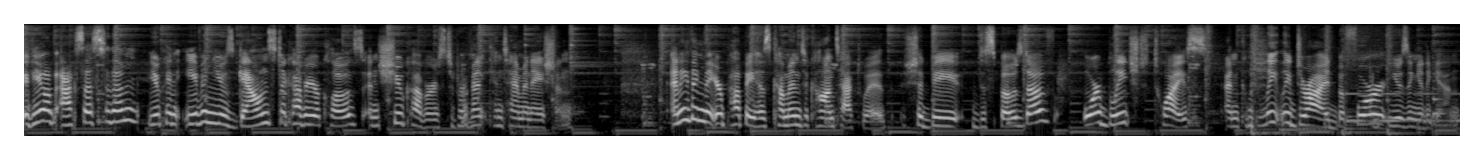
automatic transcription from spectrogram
If you have access to them, you can even use gowns to cover your clothes and shoe covers to prevent contamination. Anything that your puppy has come into contact with should be disposed of or bleached twice and completely dried before using it again.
